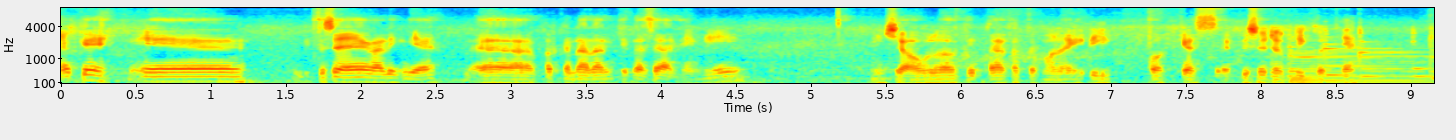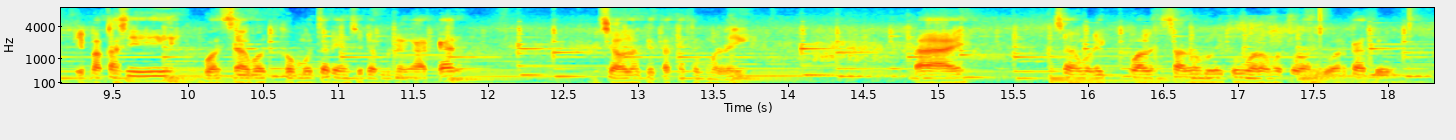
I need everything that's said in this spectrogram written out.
oke eh, itu saya kali ya uh, perkenalan kita saat ini Insya Allah kita ketemu lagi di podcast episode berikutnya. Terima kasih buat sahabat komuter yang sudah mendengarkan. Insya Allah kita ketemu lagi. Bye. Assalamualaikum warahmatullahi wabarakatuh.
